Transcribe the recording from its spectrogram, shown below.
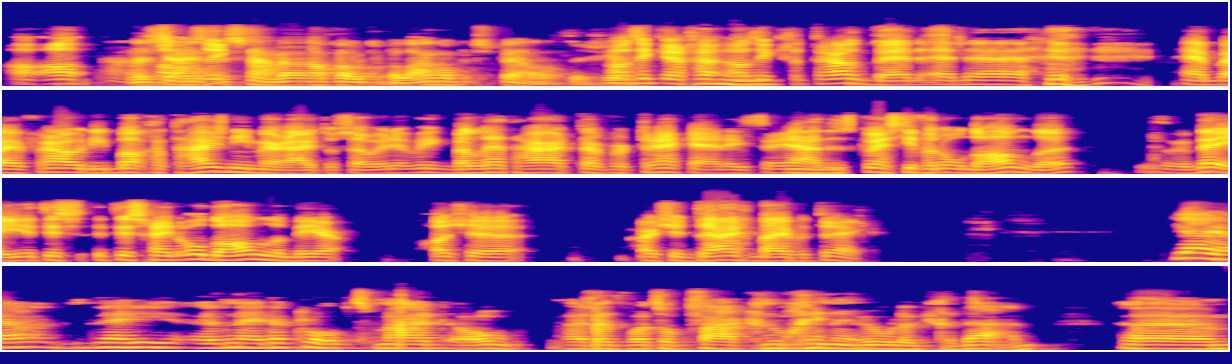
al, al- Ja, er, zijn, als er staan wel grote belangen op het spel. Dus ja. Als ik, ge- Hmm. als ik getrouwd ben en, eh, en mijn vrouw die mag het huis niet meer uit of zo. En ik belet haar te vertrekken. En ik zeg, ja, Hmm. het is een kwestie van onderhandelen. Nee, het is, het is geen onderhandelen meer als je, als je dreigt bij vertrek. Ja, ja, nee, eh, nee, dat klopt. Maar, oh, maar dat wordt ook vaak genoeg in een huwelijk gedaan. Ehm,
